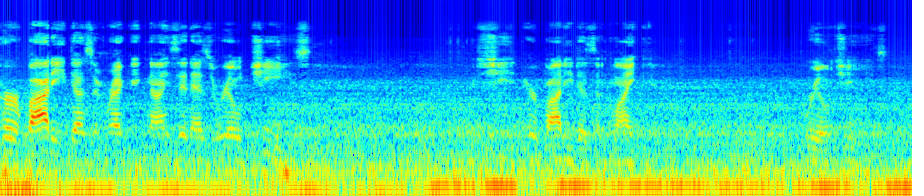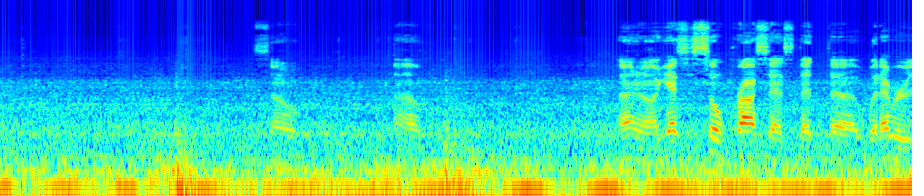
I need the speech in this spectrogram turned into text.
her body doesn't recognize it as real cheese. She, her body doesn't like real cheese. So, um, I don't know. I guess it's so processed that uh, whatever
